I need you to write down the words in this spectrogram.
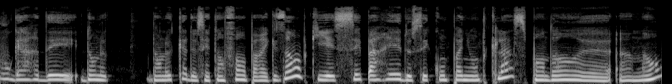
vous gardez dans le dans le cas de cet enfant, par exemple, qui est séparé de ses compagnons de classe pendant euh, un an,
